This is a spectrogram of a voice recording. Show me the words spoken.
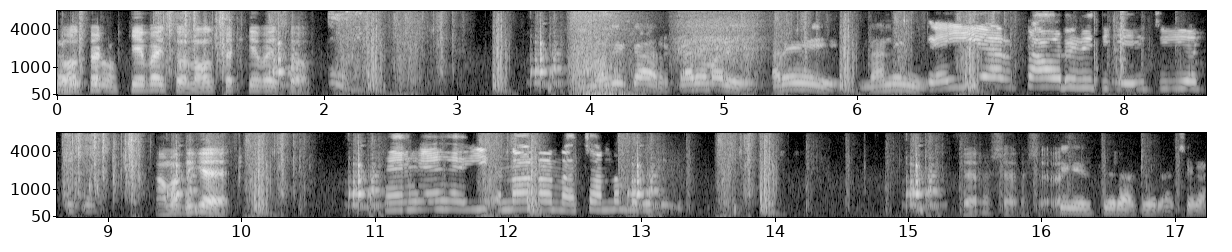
লঞ্চ প্যাড কে পাইছো লঞ্চ প্যাড কে পাইছো লগে কার কারে মারে আরে নানি এই ইয়ার টাওয়ারের দিকে এই যে ইয়ার দিকে আমার দিকে হ্যাঁ হ্যাঁ হ্যাঁ ই- না না না চার নম্বরের দিকে সেরা সেরা সেরা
